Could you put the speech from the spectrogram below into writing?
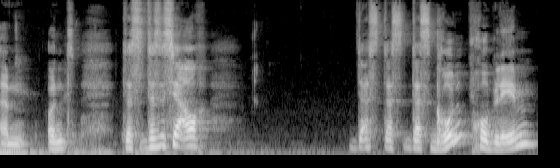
Ähm, und das, das ist ja auch das, das, das Grundproblem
